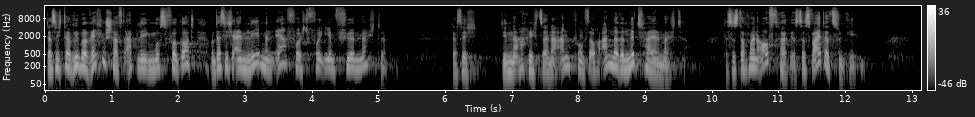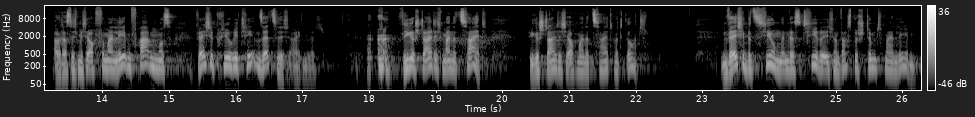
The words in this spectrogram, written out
Dass ich darüber Rechenschaft ablegen muss vor Gott und dass ich ein Leben in Ehrfurcht vor ihm führen möchte. Dass ich die Nachricht seiner Ankunft auch anderen mitteilen möchte. Dass es doch mein Auftrag ist, das weiterzugeben. Aber dass ich mich auch für mein Leben fragen muss, welche Prioritäten setze ich eigentlich? Wie gestalte ich meine Zeit? Wie gestalte ich auch meine Zeit mit Gott? In welche Beziehungen investiere ich und was bestimmt mein Leben?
